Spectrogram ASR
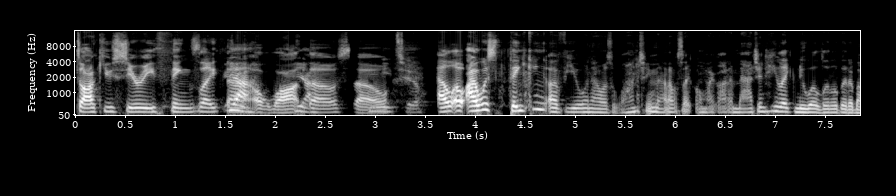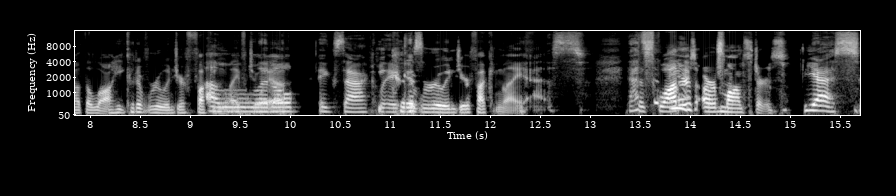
docu series things like that Yeah, a lot yeah. though. So me too. LO, I was thinking of you when I was watching that. I was like, oh my god, imagine he like knew a little bit about the law. He could have ruined your fucking A life, Joya. little exactly. He could have ruined your fucking life. Yes. The That's thing, squatters are monsters. Yes.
